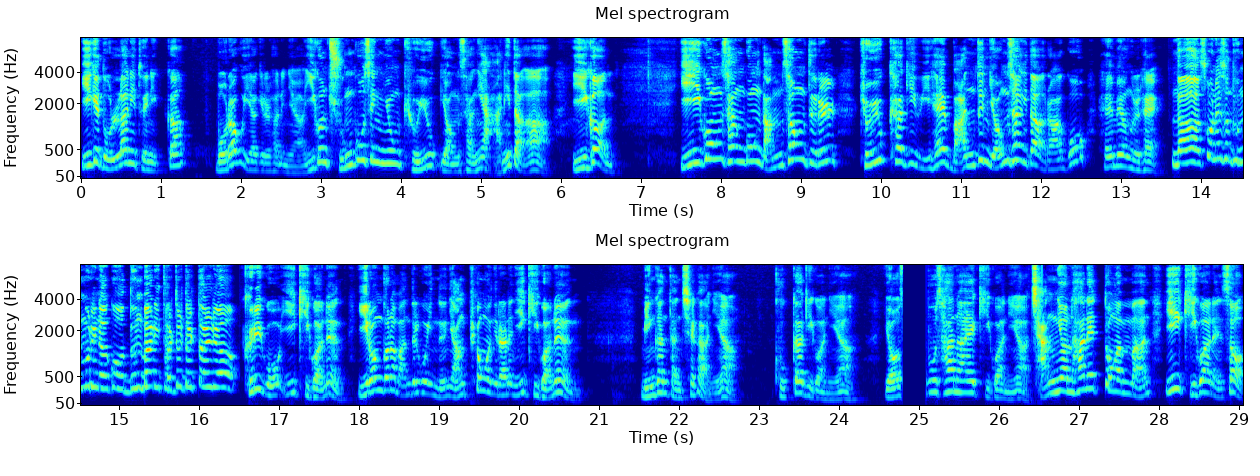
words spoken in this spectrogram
이게 논란이 되니까 뭐라고 이야기를 하느냐. 이건 중고생용 교육 영상이 아니다. 이건 2030 남성들을 교육하기 위해 만든 영상이다 라고 해명을 해. 나 손에서 눈물이 나고 눈발이 덜덜덜 떨려. 그리고 이 기관은 이런 거나 만들고 있는 양평원이라는 이 기관은 민간 단체가 아니야. 국가기관이야. 여성부 산하의 기관이야. 작년 한 해 동안만 이 기관에서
